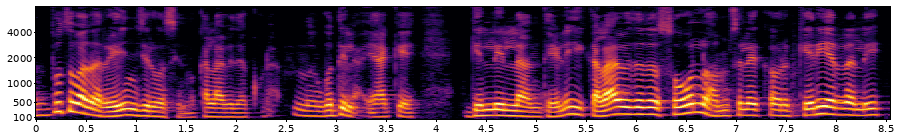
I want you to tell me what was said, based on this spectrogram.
ಅದ್ಭುತವಾದ ರೇಂಜ್ ಇರುವ ಸಿನಿಮಾ, ಕಲಾವಿದ ಕೂಡ. ಗೊತ್ತಿಲ್ಲ ಯಾಕೆ ಗೆಲ್ಲಿಲ್ಲ ಅಂಥೇಳಿ ಈ ಕಲಾವಿದದ ಸೋಲು ಹಂಸಲೇಖ ಅವರ ಕೆರಿಯರ್ನಲ್ಲಿ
